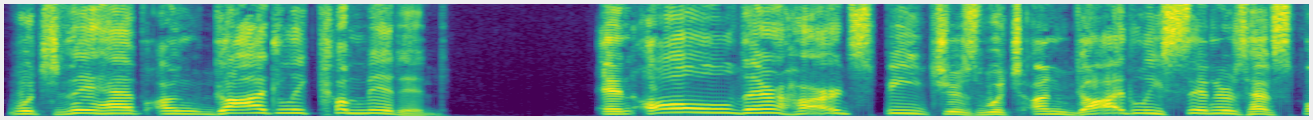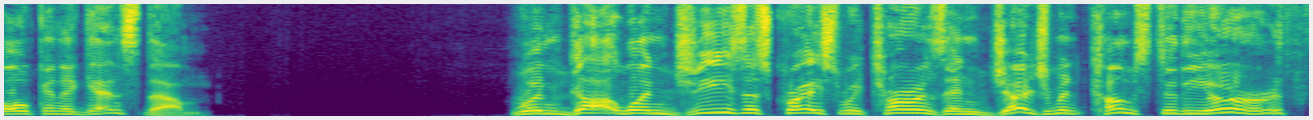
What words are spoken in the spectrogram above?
which they have ungodly committed, and all their hard speeches which ungodly sinners have spoken against them. When God, when Jesus Christ returns and judgment comes to the earth,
